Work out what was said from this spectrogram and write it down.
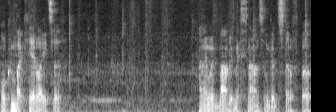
We'll come back here later. I know we might be missing out on some good stuff, but...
